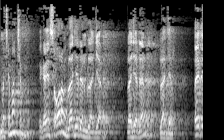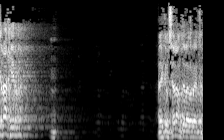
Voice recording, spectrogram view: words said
macam-macam. Makanya seorang belajar dan belajar, belajar dan belajar. Baik terakhir. Hmm. Waalaikumsalam warahmatullahi wabarakatuh.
